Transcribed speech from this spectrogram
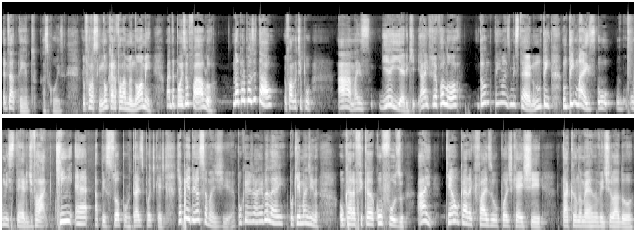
É desatento as coisas. Eu falo assim, não quero falar meu nome, mas depois eu falo. Não proposital. Eu falo tipo, ah, mas e aí, Eric? Ai, já falou. Então não tem mais mistério, não tem, não tem mais o, o, o, mistério de falar quem é a pessoa por trás desse podcast. Já perdeu essa magia, porque já revelei. Porque imagina, um cara fica confuso. Ai, quem é o cara que faz o podcast tacando merda no ventilador?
